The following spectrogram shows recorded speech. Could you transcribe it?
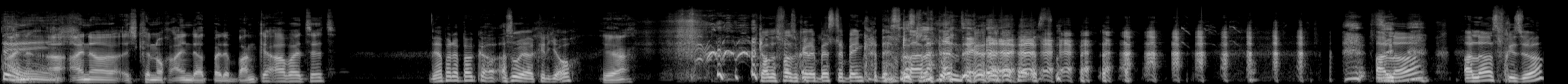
eine, äh, einer, ich kenne noch einen, der hat bei der Bank gearbeitet. wer bei der Bank? Achso, ja, kenne ich auch. Ja. Ich glaube, das war sogar der beste Banker des Das Landes. Land. Allah, Allah ist Friseur.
